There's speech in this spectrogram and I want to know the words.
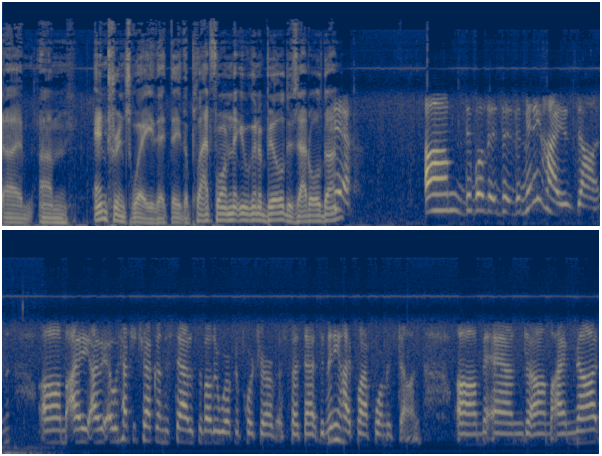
uh, um, entranceway that they the platform that you were going to build is that all done? Yeah. Um, the, well, the, the, the mini high is done. Um, I, I, I would have to check on the status of other work at Port Jervis, but that the mini high platform is done. Um, and um, I'm not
